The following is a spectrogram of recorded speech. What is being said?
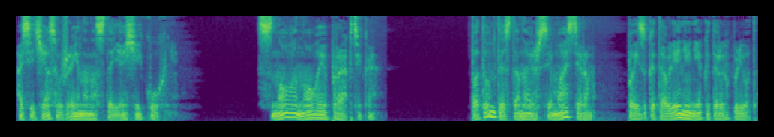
а сейчас уже и на настоящей кухне. Снова новая практика. Потом ты становишься мастером по изготовлению некоторых блюд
